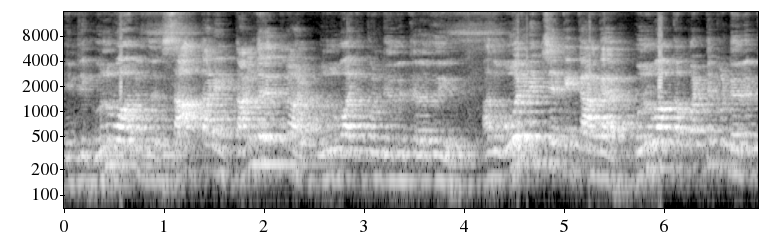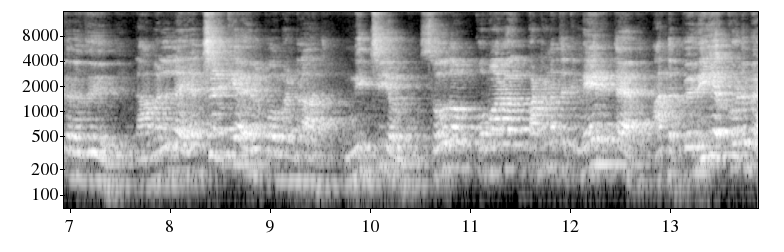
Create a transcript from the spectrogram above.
இன்றைக்கு உருவாகுது சாத்தானை தந்திரத்தினால் உருவாக்கி கொண்டிருக்கிறது. அது ஓரின உருவாக்கப்பட்டு கொண்டிருக்கிறது. நாம் எல்லாம் எச்சரிக்கையா இருப்போம் என்றால் நிச்சயம் சோதம் குமாரா பட்டணத்துக்கு நேரிட்ட அந்த பெரிய கொடுமை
